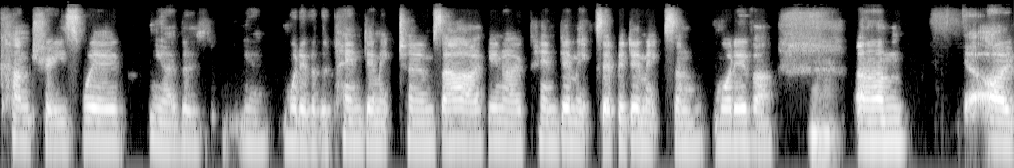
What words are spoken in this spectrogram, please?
countries where you know the you know, whatever the pandemic terms are you know pandemics epidemics and whatever mm-hmm. um, i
